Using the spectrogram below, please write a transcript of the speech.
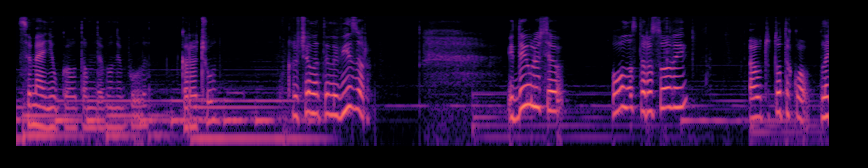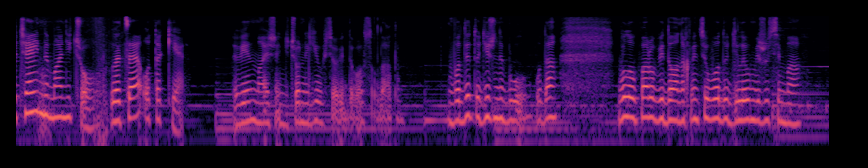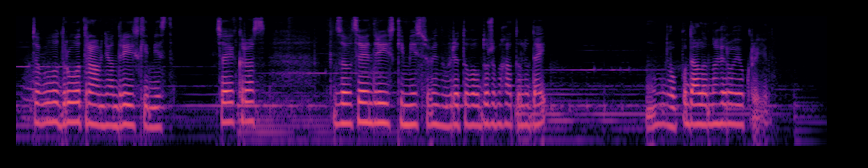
Семенівка, там, де вони були, Карачун. Включила телевізор і дивлюся, голос Тарасовий, а от то тако, плечей нема нічого. Лице отаке. Він майже нічого не їв, все віддавав солдатам. Води тоді ж не було. Вода була в пару бідонах, він цю воду ділив між усіма. Це було 2 травня, Андріївське місто. Це якраз за цей Андріївський міст, що він врятував дуже багато людей. Його подали на Героя України.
